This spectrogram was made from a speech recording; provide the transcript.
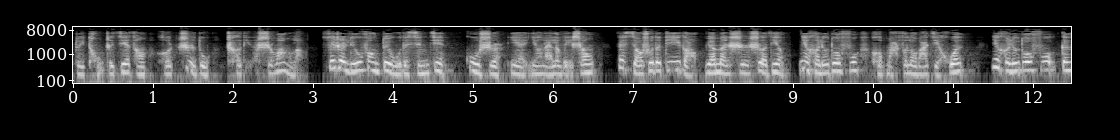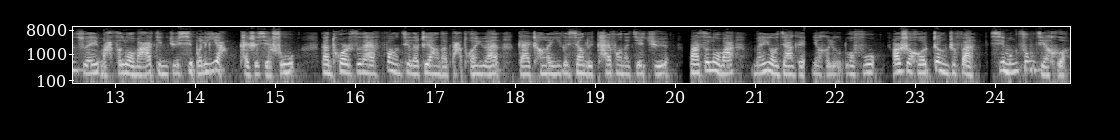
对统治阶层和制度彻底的失望了。随着流放队伍的行进，故事也迎来了尾声。在小说的第一稿原本是设定聂赫留多夫和马斯洛娃结婚。聂赫留多夫跟随马斯洛娃定居西伯利亚，开始写书。但托尔斯泰放弃了这样的大团圆，改成了一个相对开放的结局。马斯洛娃没有嫁给聂赫留多夫，而是和政治犯西蒙松结合，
